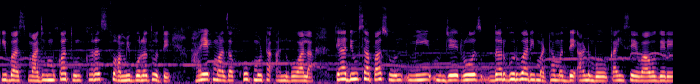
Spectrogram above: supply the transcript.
की बस माझ्या मुखातून खरंच स्वामी बोलत होते. हा एक माझा खूप मोठा अनुभव आला. त्या दिवसापासून मी म्हणजे रोज दर गुरुवारी मठामध्ये अनुभव काही सेवा वगैरे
